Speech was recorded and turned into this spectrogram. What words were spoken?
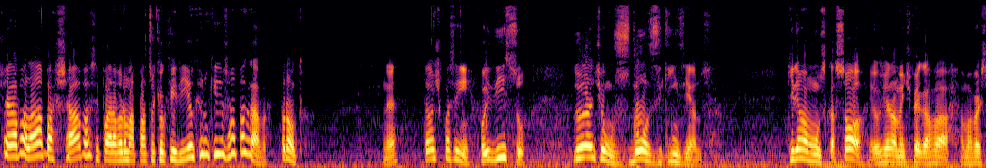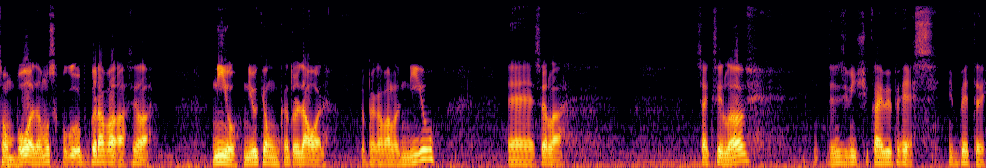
chegava lá, baixava, separava numa pasta que eu queria, o que eu não queria eu só apagava. Pronto. Né? Então, tipo assim, foi isso durante uns 12, 15 anos. Queria uma música só, eu geralmente pegava uma versão boa da música, eu procurava lá, sei lá, Neo, Neo que é um cantor da hora. Então eu pegava lá Neo, é, sei lá, Sexy Love, 220 kbps, MP3.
